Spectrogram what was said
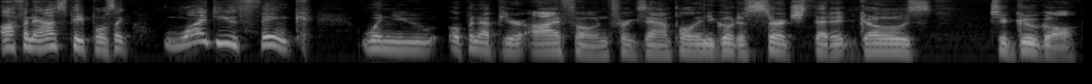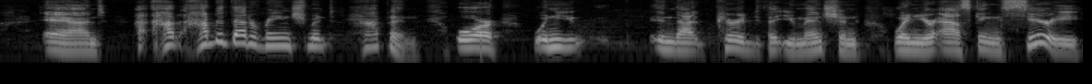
often ask people, is like, why do you think when you open up your iPhone, for example, and you go to search that it goes to Google? And how, how did that arrangement happen? Or when you, in that period that you mentioned, when you're asking Siri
